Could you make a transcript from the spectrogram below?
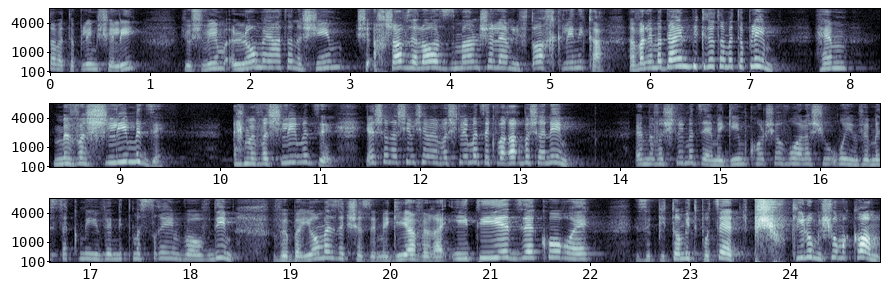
המטפלים שלי, יושבים לא מעט אנשים שעכשיו זה לא הזמן שלהם לפתוח קליניקה, אבל הם עדיין בכיתות המטפלים. הם מבשלים את זה. הם מבשלים את זה. יש אנשים שמבשלים את זה כבר ארבע שנים. הם מבשלים את זה, הם מגיעים כל שבוע לשיעורים ומסכמים ומתמסרים ועובדים. וביום הזה כשזה מגיע וראיתי את זה קורה, זה פתאום מתפוצץ, פשו, כאילו משום מקום.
